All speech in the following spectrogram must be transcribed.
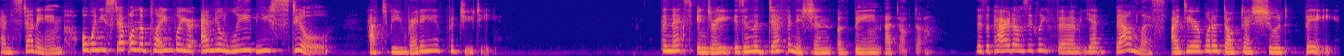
and studying, or when you step on the plane for your annual leave, you still have to be ready for duty. The next injury is in the definition of being a doctor. There's a paradoxically firm yet boundless idea of what a doctor should be.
